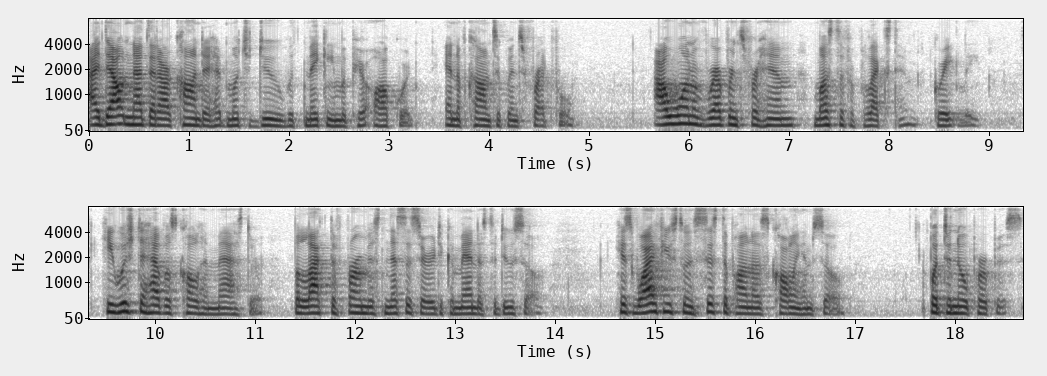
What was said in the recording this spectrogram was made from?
I doubt not that our conduct had much to do with making him appear awkward, and of consequence fretful. Our want of reverence for him must have perplexed him greatly. He wished to have us call him master, but lacked the firmness necessary to command us to do so. His wife used to insist upon us calling him so, but to no purpose.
